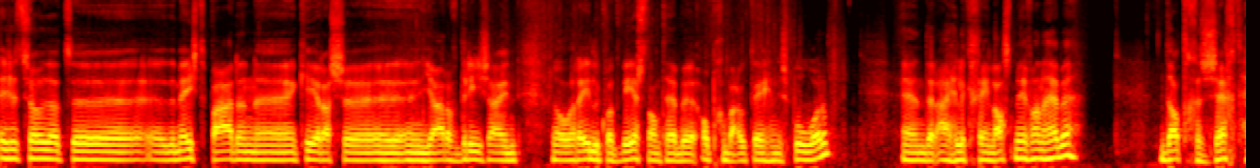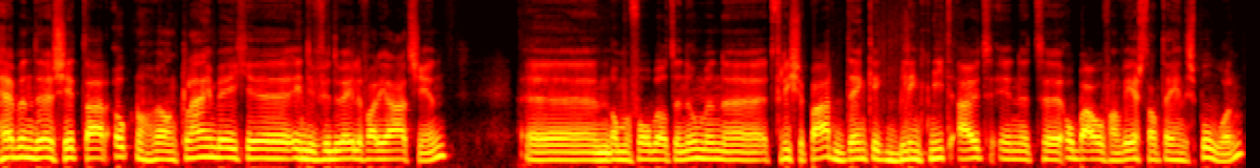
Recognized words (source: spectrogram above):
is het zo dat de meeste paarden een keer als ze een jaar of drie zijn... wel redelijk wat weerstand hebben opgebouwd tegen de spoelworm. En er eigenlijk geen last meer van hebben. Dat gezegd hebbende zit daar ook nog wel een klein beetje individuele variatie in. Uh, om een voorbeeld te noemen, uh, het Friese paard, denk ik, blinkt niet uit in het uh, opbouwen van weerstand tegen de spoelworm.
